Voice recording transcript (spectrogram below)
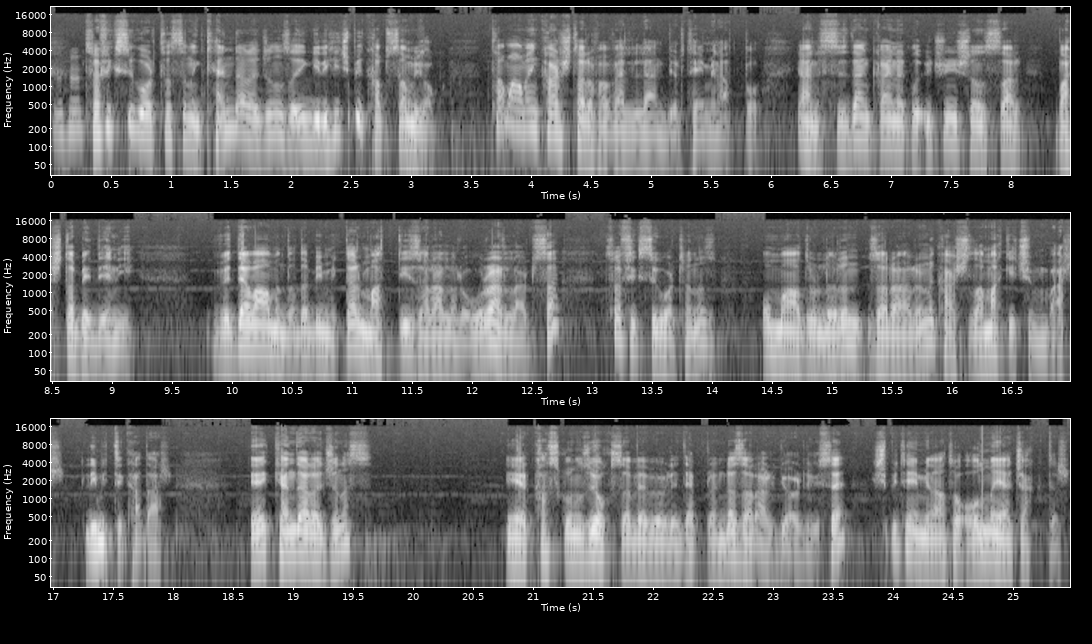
Hı hı. Trafik sigortasının kendi aracınızla ilgili hiçbir kapsamı yok. Tamamen karşı tarafa verilen bir teminat bu. Yani sizden kaynaklı üçüncü şahıslar başta bedeni ve devamında da bir miktar maddi zararlara uğrarlarsa trafik sigortanız o mağdurların zararını karşılamak için var. Limiti kadar. E kendi aracınız eğer kaskonuz yoksa ve böyle depremde zarar gördüyse hiçbir teminatı olmayacaktır.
